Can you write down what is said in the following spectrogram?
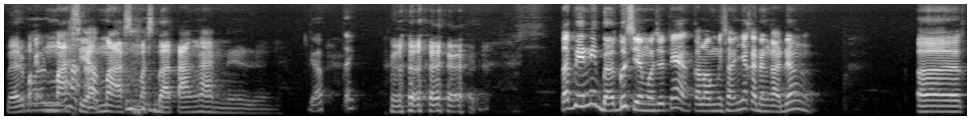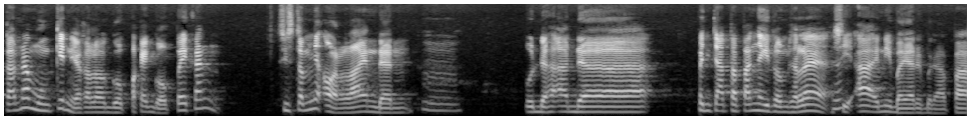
Bayar pakai emas ya, emas, emas batangan. ya. Gaptek. Tapi ini bagus ya maksudnya kalau misalnya kadang-kadang eh karena mungkin ya kalau go pakai GoPay kan sistemnya online dan Hmm. udah ada pencatatannya gitu loh. Misalnya si A ini bayar berapa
